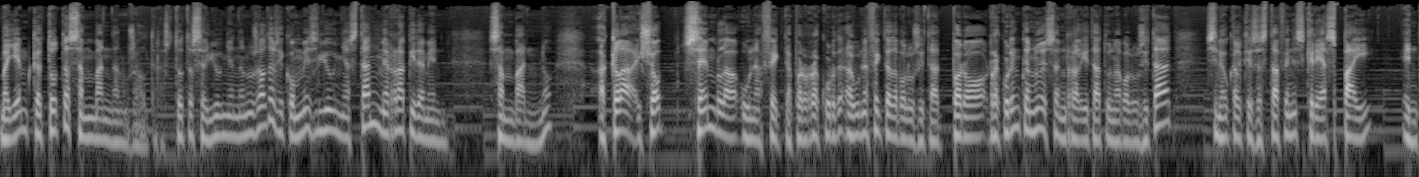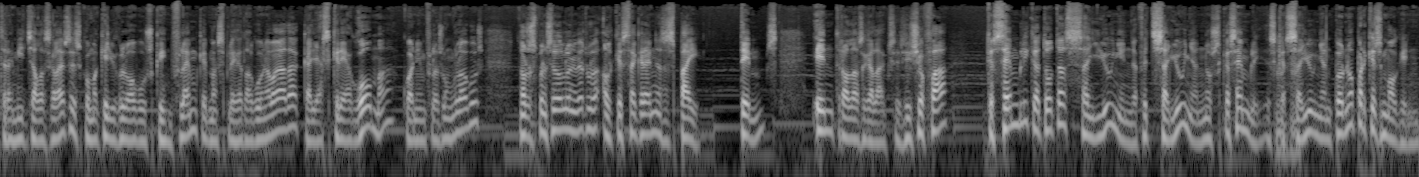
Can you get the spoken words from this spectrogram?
veiem que totes se'n van de nosaltres, totes s'allunyen de nosaltres i com més lluny estan, més ràpidament se'n van. No? Ah, clar, això sembla un efecte, però recorde, un efecte de velocitat, però recordem que no és en realitat una velocitat, sinó que el que s'està fent és crear espai entremig de les galàxies, com aquell globus que inflem, que hem explicat alguna vegada, que allà es crea goma quan infles un globus, doncs l'expansió de l'univers el que està creant és espai, temps, entre les galàxies. I això fa que sembli que totes s'allunyin. De fet, s'allunyen, no és que sembli, és que s'allunyen, però no perquè es moguin,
